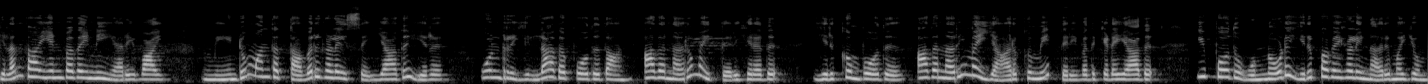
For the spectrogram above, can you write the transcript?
இழந்தாய் என்பதை நீ அறிவாய். மீண்டும் அந்த தவறுகளை செய்யாது இரு. ஒன்று இல்லாத போதுதான் அதன் அருமை தெரிகிறது. இருக்கும்போது அதன் அருமை யாருக்குமே தெரிவது கிடையாது. இப்போது உன்னோடு இருப்பவைகளின் அருமையும்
